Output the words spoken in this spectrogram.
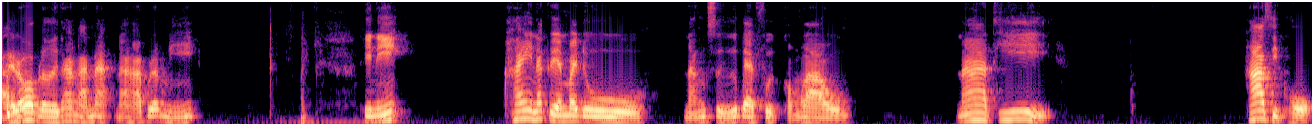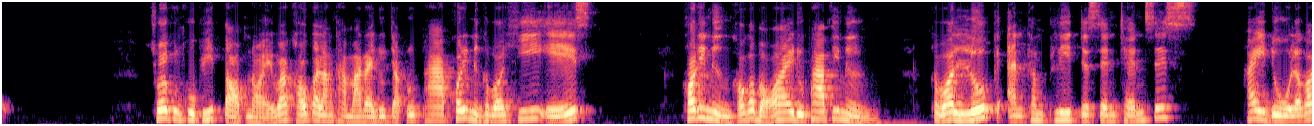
ลาย ๆ รอบเลยถ้างั้นน่ะนะครับ เรื่องนี้ ทีนี้ให้นักเรียนมาดูหนังสือแบบฝึกของเรา หน้าที่ห้าสิบหกช่วยคุณครูพีทตอบหน่อยว่าเขากำลังทำอะไรดูจากรูปภาพ ข้อที่หนึ่งเขาบอกว่า he is ข้อที่หนึ่งเขาก็บอกว่าให้ดูภาพที่หนึ่งเขาบอกว่า look and complete the sentences ให้ดูแล้วก็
